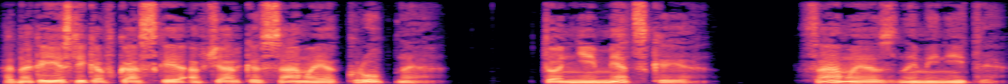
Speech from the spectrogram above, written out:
Однако если кавказская овчарка самая крупная, то немецкая самая знаменитая.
